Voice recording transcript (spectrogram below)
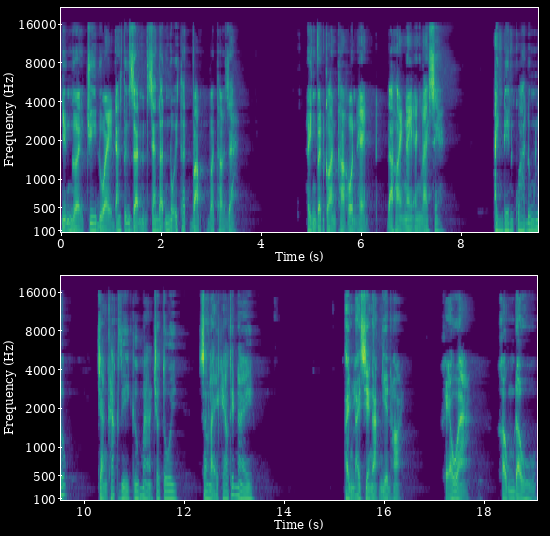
những người truy đuổi đang tức giận xen lẫn nỗi thất vọng và thở dài. Hình vẫn còn thở hổn hển, đã hỏi ngay anh lái xe. Anh đến quá đúng lúc, chẳng khác gì cứu mạng cho tôi. Sao lại khéo thế này? Anh lái xe ngạc nhiên hỏi. Khéo à? Không đâu.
